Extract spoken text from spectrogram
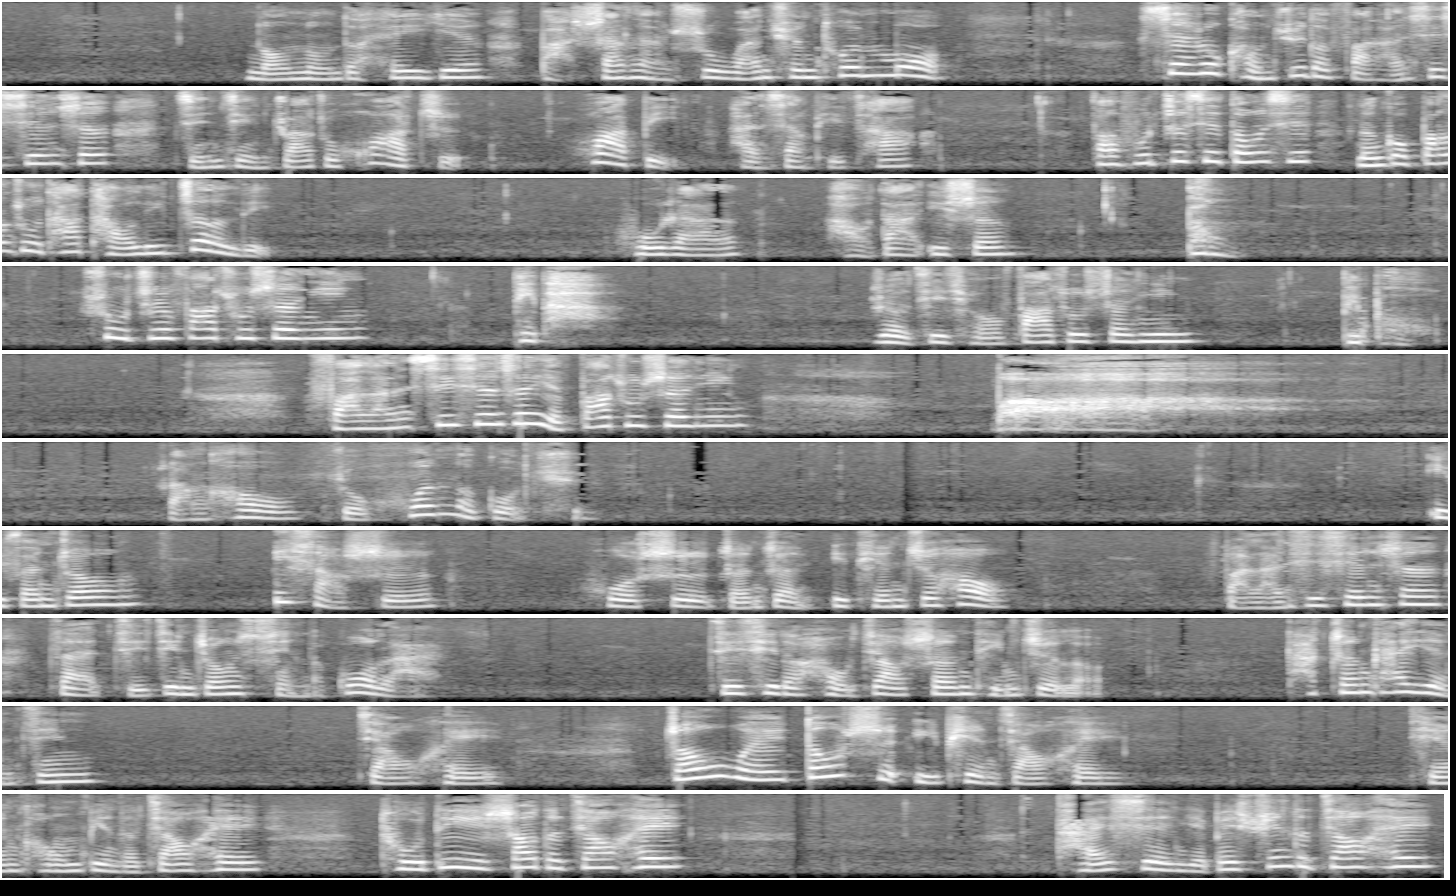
浓浓的黑烟把山榄树完全吞没。陷入恐惧的法兰西先生紧紧抓住画纸、画笔和橡皮擦，仿佛这些东西能够帮助他逃离这里。忽然，好大一声“砰”，树枝发出声音“噼啪”，热气球发出声音“噼啪”。法兰西先生也发出声音，哇！然后就昏了过去。一分钟，一小时，或是整整一天之后，法兰西先生在寂静中醒了过来。机器的吼叫声停止了，他睁开眼睛，焦黑。周围都是一片焦黑，天空变得焦黑，土地烧得焦黑，苔藓也被熏得焦黑，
